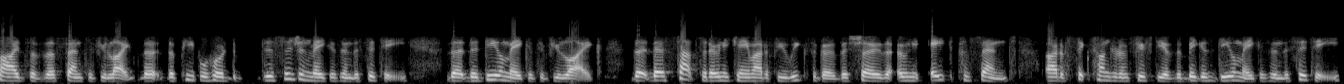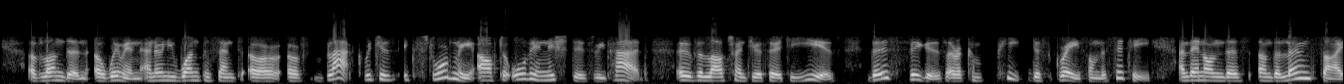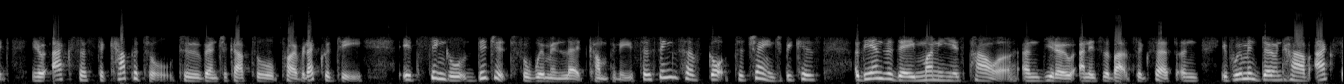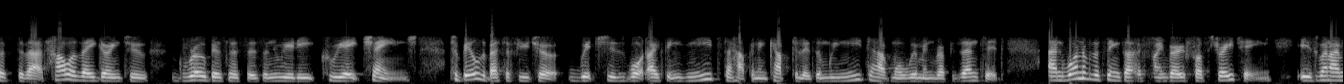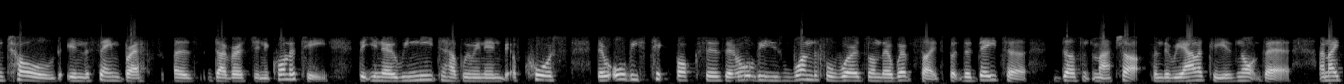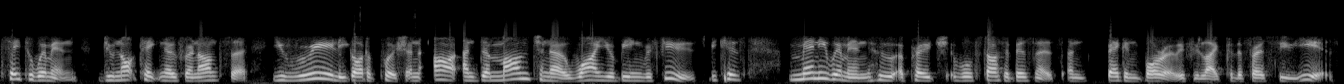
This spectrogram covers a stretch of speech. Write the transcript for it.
sides of the fence, if you like, the, the people who are the decision makers in the city, the, the deal makers, if you like, the, there's stats that only came out a few weeks ago that show that only 8% out of 650 of the biggest deal makers in the city of London are women, and only 1% are of black, which is extraordinary after all the initiatives we've had over the last 20 or 30 years. Those figures are a complete disgrace on the city. And then on the, on the loan side, you know, access to capital, to venture capital, private equity, it's single digit for women led companies. So things have got to change because at the end of the day, money is power and, you know, and it's about success. And if women don't have access to that, how are they going to grow businesses and really create change? To build a better future, which is what I think needs to happen in capitalism, we need to have more women represented. And one of the things I find very frustrating is when I'm told in the same breath as diversity and equality that, you know, we need to have women in. Of course, there are all these tick boxes, there are all these wonderful words on their websites, but the data doesn't match up and the reality is not there. And I'd say to women, do not take no for an answer. You've really got to push and, uh, and demand to know why you're being refused because many women who approach will start a business and beg and borrow, if you like, for the first few years.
